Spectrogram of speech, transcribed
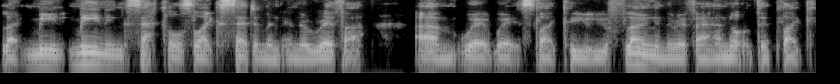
like mean, meaning settles like sediment in a river, um, where where it's like you, are flowing in the river and not that like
